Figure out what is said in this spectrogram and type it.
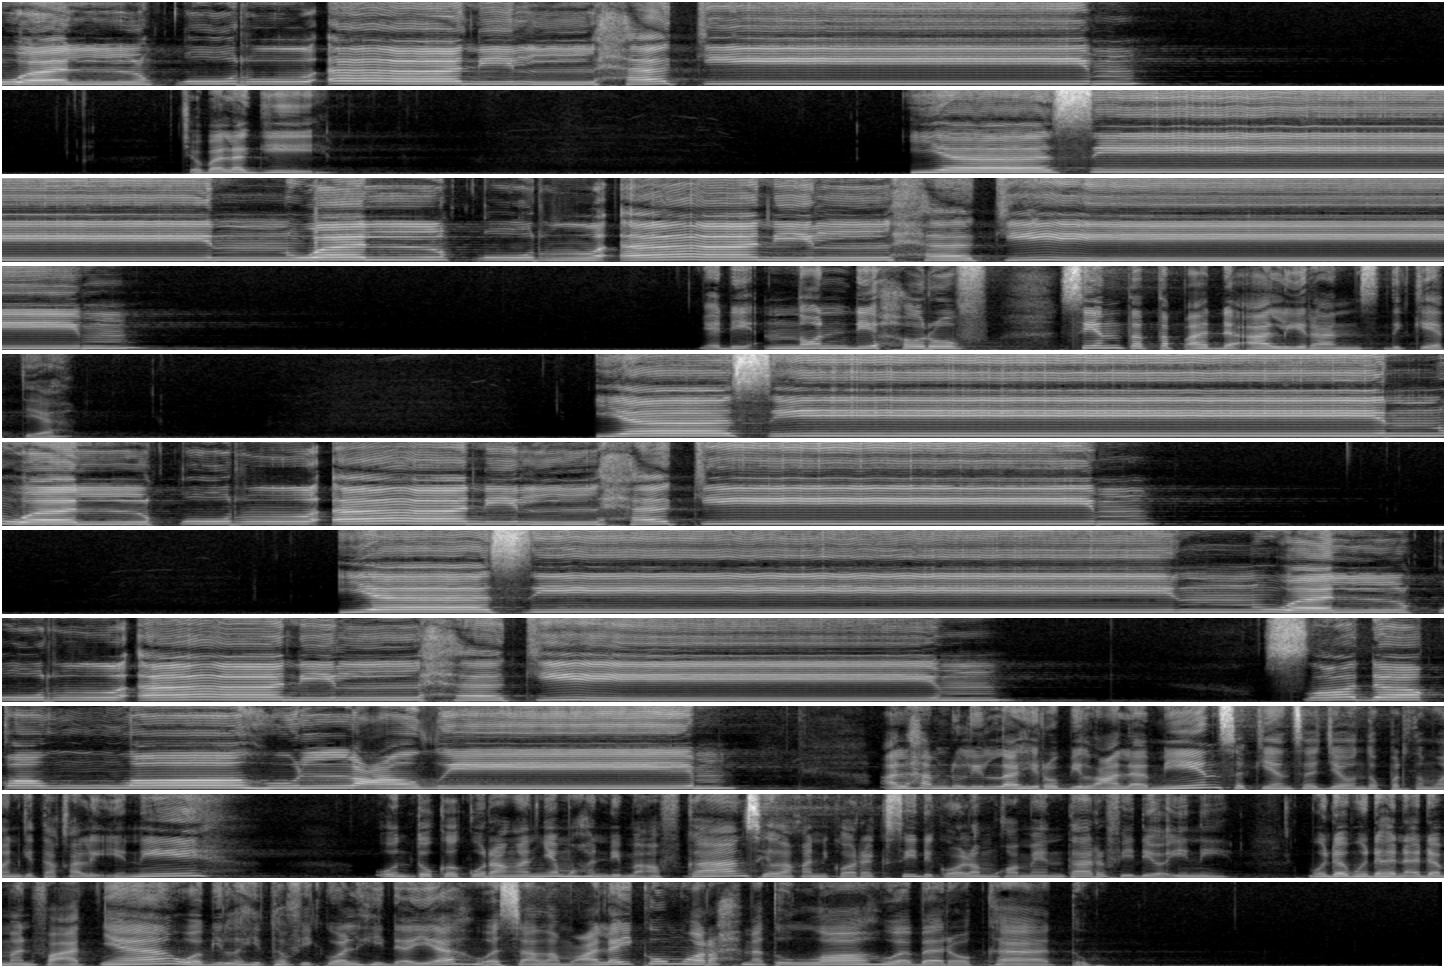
والقرآن الحكيم Coba lagi Yasin wal Qur'anil Hakim jadi nun di huruf sin tetap ada aliran sedikit ya. Yasin والقرآن الحكيم. ياسين والقرآن الحكيم. صدق الله العظيم. Alhamdulillahirabbil alamin. Sekian saja untuk pertemuan kita kali ini. Untuk kekurangannya mohon dimaafkan, silakan dikoreksi di kolom komentar video ini. Mudah-mudahan ada manfaatnya. Wabillahi taufiq wal hidayah. Wassalamualaikum warahmatullahi wabarakatuh.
